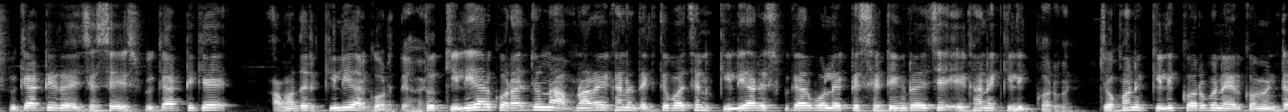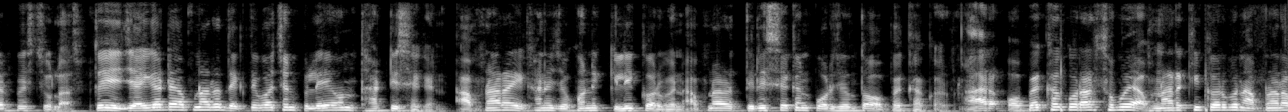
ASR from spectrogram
স্পিকারটি রয়েছে সেই স্পিকারটিকে আমাদের ক্লিয়ার করতে হয়। তো ক্লিয়ার করার জন্য আপনারা এখানে দেখতে পাচ্ছেন ক্লিয়ার স্পিকার বলে একটি সেটিং রয়েছে, এখানে ক্লিক করবেন। যখনই ক্লিক করবেন, এরকম ইন্টারফেস চলে আসবে। তো এই জায়গাটা আপনারা দেখতে পাচ্ছেন প্লে অন থার্টি সেকেন্ড আপনারা এখানে যখনই ক্লিক করবেন, আপনারা তিরিশ সেকেন্ড পর্যন্ত অপেক্ষা করবেন। আর অপেক্ষা করার সময় আপনারা কি করবেন, আপনারা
